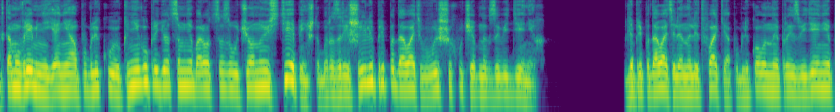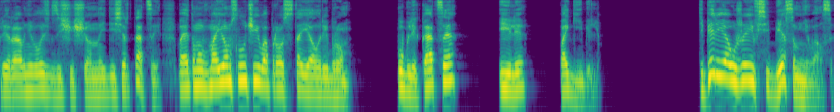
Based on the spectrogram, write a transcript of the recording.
к тому времени я не опубликую книгу, придется мне бороться за ученую степень, чтобы разрешили преподавать в высших учебных заведениях. Для преподавателя на литфаке опубликованное произведение приравнивалось к защищенной диссертации, поэтому в моем случае вопрос стоял ребром. Публикация или погибель. Теперь я уже и в себе сомневался.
